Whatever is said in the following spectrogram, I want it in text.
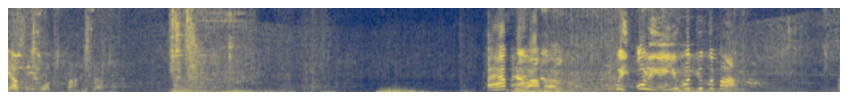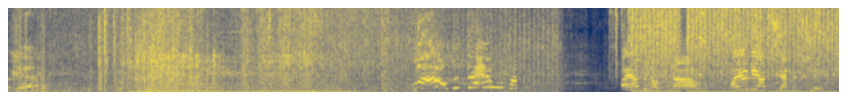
somebody else called. I have no ammo. Wait, Ollie, are you under the map? Oh yeah. Wow, what the hell I? I have enough now. I only have 70.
